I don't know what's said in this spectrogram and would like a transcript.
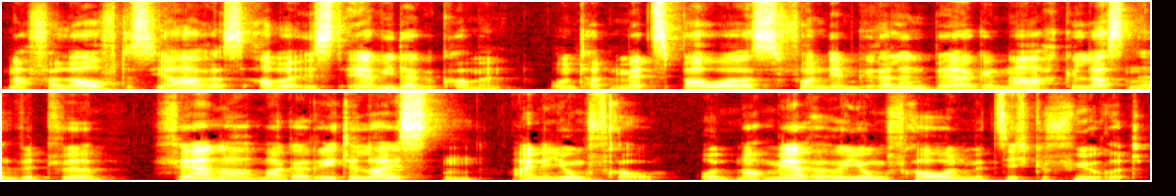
Nach Verlauf des Jahres aber ist er wiedergekommen und hat Metzbauers von dem Grellenberge nachgelassenen Witwe ferner Margarete Leisten, eine Jungfrau, und noch mehrere Jungfrauen mit sich geführet.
